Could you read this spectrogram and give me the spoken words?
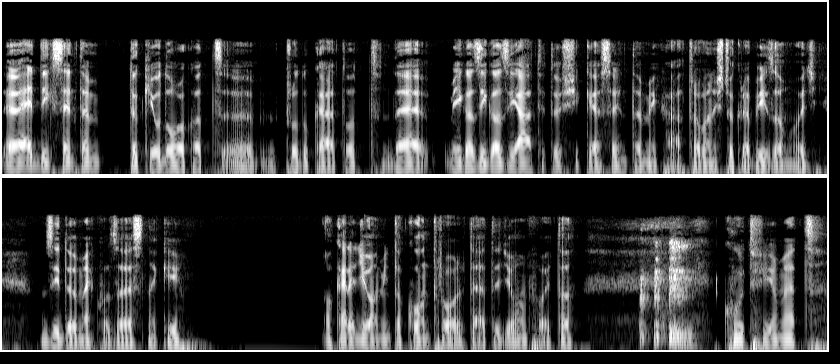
Eddig szerintem tök jó dolgokat produkáltott, de még az igazi átütő siker szerintem még hátra van, és tökre bízom, hogy az idő meghozza ezt neki. Akár egy olyan, mint a Control, tehát egy olyan fajta kultfilmet.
